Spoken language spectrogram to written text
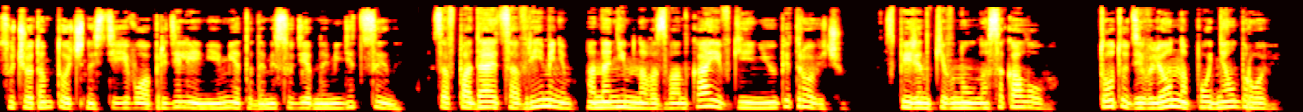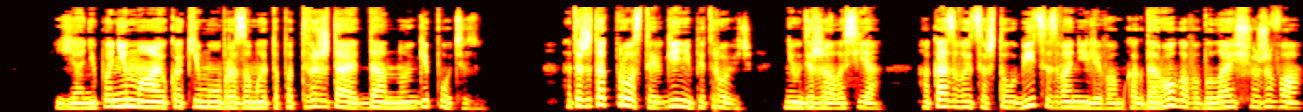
с учетом точности его определения методами судебной медицины совпадает со временем анонимного звонка Евгению Петровичу. Спирин кивнул на Соколова. Тот удивленно поднял брови. Я не понимаю, каким образом это подтверждает данную гипотезу. Это же так просто, Евгений Петрович, не удержалась я. Оказывается, что убийцы звонили вам, когда Рогова была еще жива.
